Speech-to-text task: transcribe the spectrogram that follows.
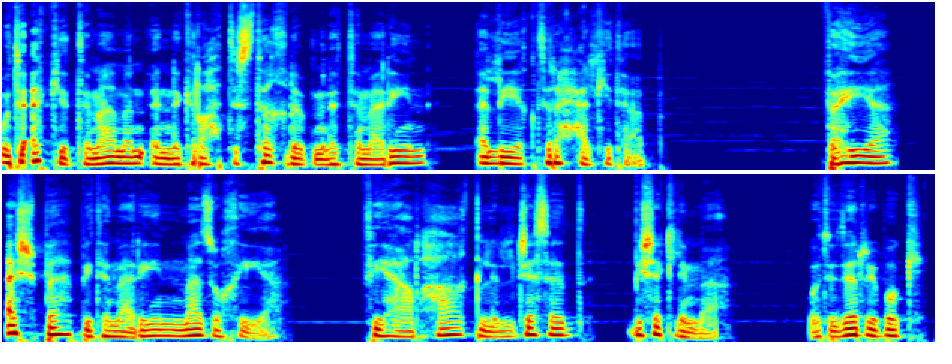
متأكد تماما أنك راح تستغرب من التمارين اللي يقترحها الكتاب. فهي أشبه بتمارين مازوخية. فيها إرهاق للجسد بشكل ما وتدربك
